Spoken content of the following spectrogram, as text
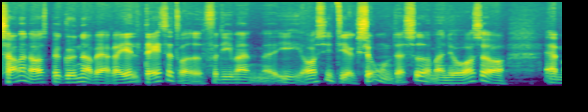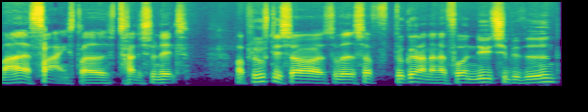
tør man også begynde at være reelt datadrevet? Fordi man, i, også i direktionen, der sidder man jo også og er meget erfaringsdrevet traditionelt. Og pludselig så, så, ved, så begynder man at få en ny type viden,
